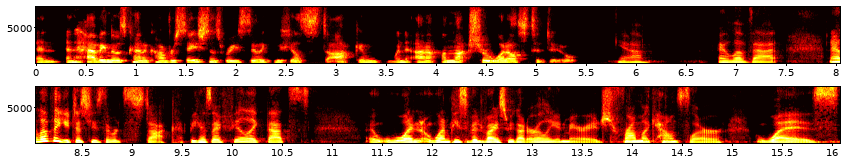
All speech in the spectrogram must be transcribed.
and and having those kind of conversations where you say like we feel stuck and when I'm not sure what else to do. Yeah, I love that, and I love that you just use the word stuck because I feel like that's uh, one one piece of advice we got early in marriage from a counselor was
